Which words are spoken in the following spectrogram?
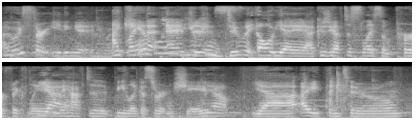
I always start eating it anyway. I like can't believe you can do it. Oh yeah, yeah, yeah. because you have to slice them perfectly, Yeah. and they have to be like a certain shape. Yeah. Yeah, I eat them too.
